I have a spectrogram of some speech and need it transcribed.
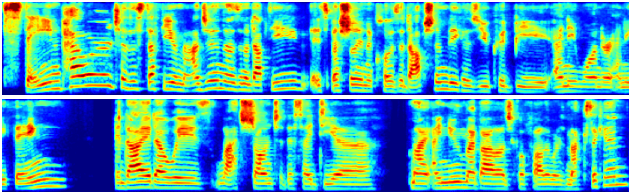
staying power to the stuff you imagine as an adoptee, especially in a closed adoption because you could be anyone or anything. And I had always latched on to this idea. My I knew my biological father was Mexican,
